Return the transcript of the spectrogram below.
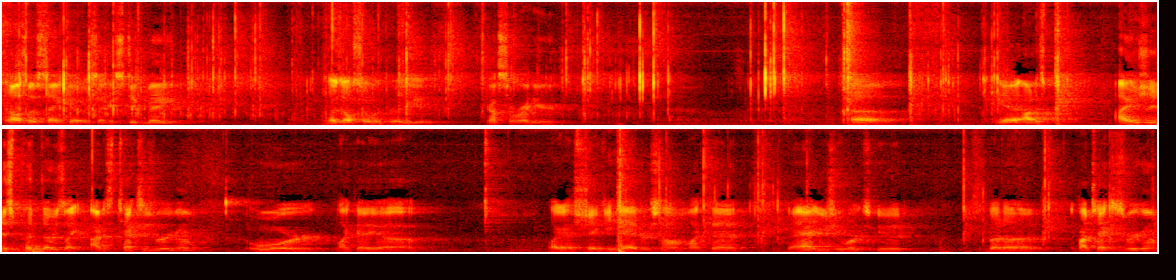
and also Senko, it's like a stick bait. Those also work really good. Got some right here. Uh, yeah, I just, I usually just put those like, I just Texas rig them, or like a, uh, like a shaky head or something like that. That usually works good. But uh, if I Texas rig them,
